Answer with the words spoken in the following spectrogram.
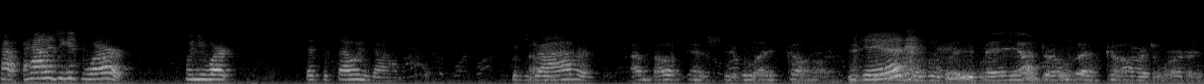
How, how did you get to work when you worked at the sewing job? Did you drive or? I bought a Chevrolet car. You did? Believe me, I drove that car to work.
